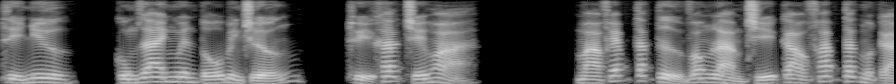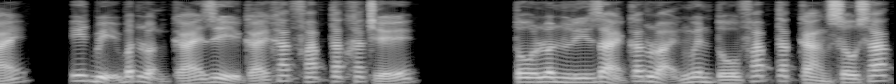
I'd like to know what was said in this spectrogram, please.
Thì như, cùng giai nguyên tố bình chướng, thủy khắc chế hỏa. Mà phép tắc tử vong làm trí cao pháp tắc một cái, ít bị bất luận cái gì cái khác pháp tắc khắc chế. Tô luân lý giải các loại nguyên tố pháp tắc càng sâu sắc,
